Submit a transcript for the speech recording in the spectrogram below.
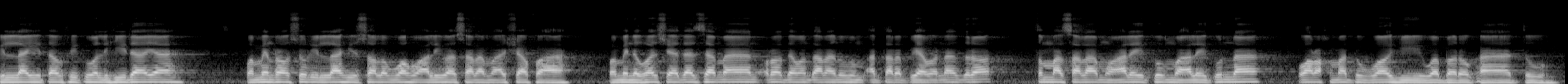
Billahi taufiq wal hidayah. Wa min rasulillahi sallallahu alaihi wasallam asyafa'ah. Wa min ghasyada zaman radha wa ta'ala nuhum at-tarbiyah wa nadra. Assalamualaikum warahmatullahi wabarakatuh.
